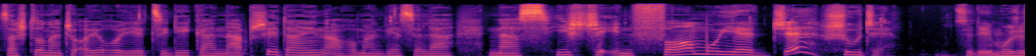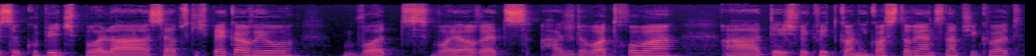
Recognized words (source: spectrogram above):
Za 14 euro je CD-ka naprzedajn, a Roman Wiesela nas jeszcze informuje, gdzie szudzie. CD może se kupić pola serbskich pekariów, od Wojorec aż do Wotrowa, a też w Kwitkorni Kostorians na przykład.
